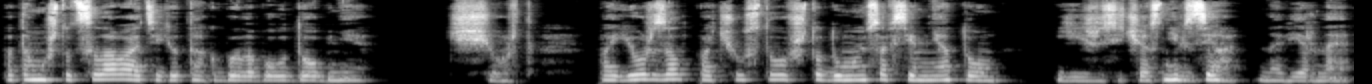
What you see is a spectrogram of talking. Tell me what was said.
потому что целовать ее так было бы удобнее. Черт! Поерзал, почувствовав, что думаю совсем не о том. Ей же сейчас нельзя, наверное.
